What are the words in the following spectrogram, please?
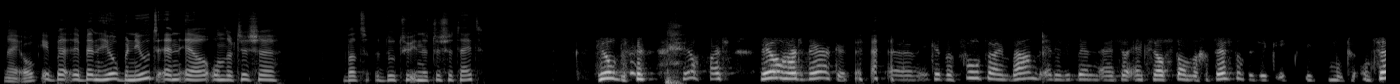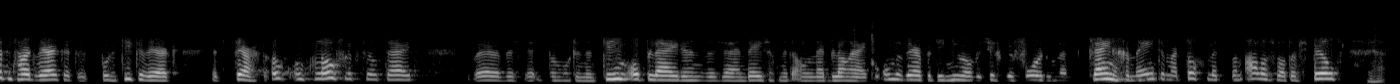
mij ook. Ik ben, ik ben heel benieuwd. En ondertussen, wat doet u in de tussentijd? heel, heel, hard, heel hard werken. uh, ik heb een fulltime baan en dus ik ben uh, zelfstandig gevestigd. Dus ik, ik, ik moet ontzettend hard werken. Het, het politieke werk het vergt ook ongelooflijk veel tijd. We, we, moeten een team opleiden. We zijn bezig met allerlei belangrijke onderwerpen die nu al zich weer voordoen. Een kleine gemeente, maar toch met van alles wat er speelt. Ja.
